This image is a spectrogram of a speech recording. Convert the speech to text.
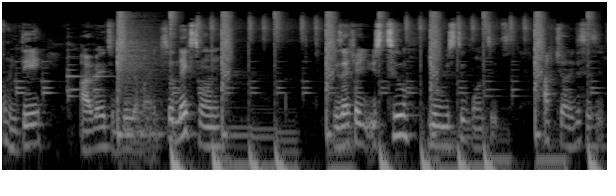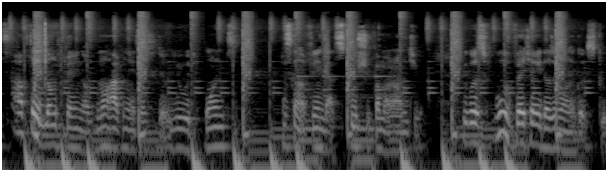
And they are ready to blow your mind. So next one is actually you still you will still want it. Actually, this is it. After a long feeling of not having anything to do, you would want this kind of feeling that school should come around you. Because who virtually doesn't want to go to school?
